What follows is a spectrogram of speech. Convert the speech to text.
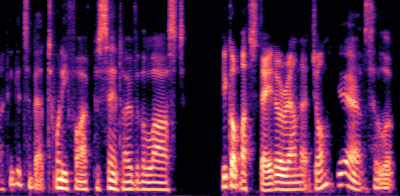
I think it's about twenty five percent over the last. You got much data around that, John? Yeah. So look,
